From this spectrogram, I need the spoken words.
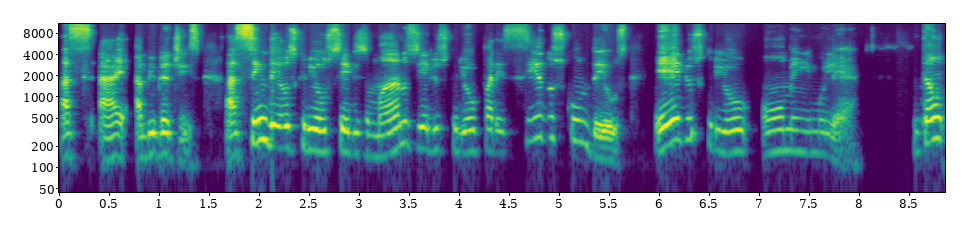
A, a, a, Bíblia diz: Assim Deus criou os seres humanos e ele os criou parecidos com Deus. Ele os criou homem e mulher. Então,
